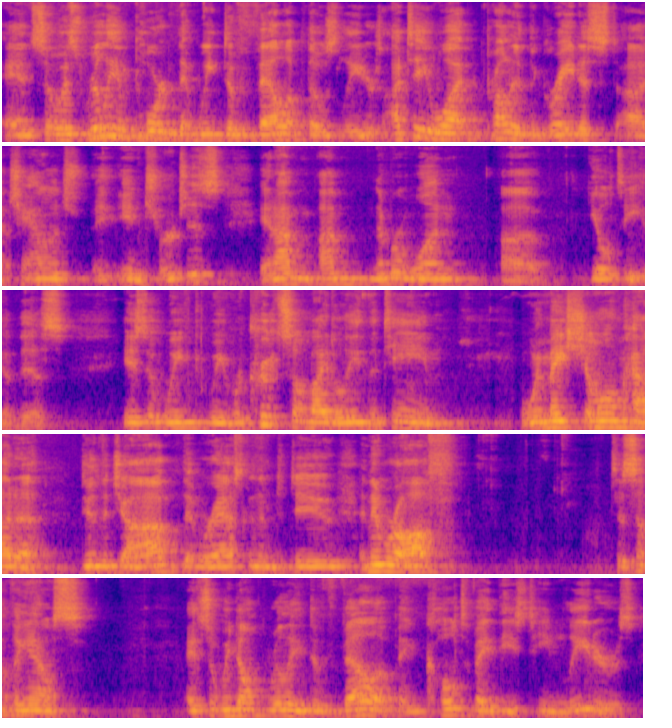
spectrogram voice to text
And so it's really important that we develop those leaders. I tell you what, probably the greatest uh, challenge in churches, and I'm, I'm number one uh, guilty of this, is that we, we recruit somebody to lead the team. We may show them how to do the job that we're asking them to do, and then we're off to something else. And so we don't really develop and cultivate these team leaders.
